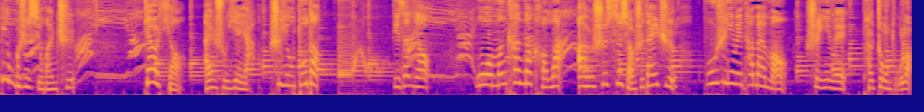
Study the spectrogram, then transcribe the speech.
并不是喜欢吃。第二条，桉树叶呀是有毒的。第三条，我们看到考拉二十四小时呆滞，不是因为它卖萌，是因为它中毒了。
